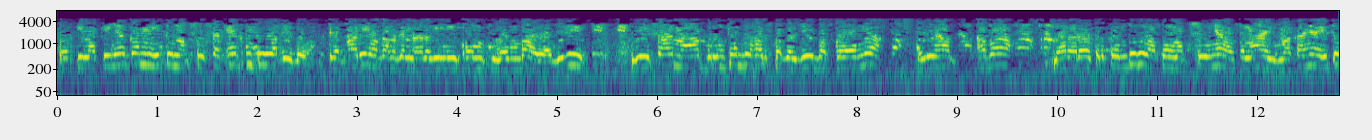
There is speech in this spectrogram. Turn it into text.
laki-lakinya kan itu nafsu seksnya kan kuat itu. Tiap hari makan kena lagi gomba ya. Jadi di sana perempuan tuh harus pakai jilbab. Kalau enggak lihat apa daerah-daerah tertentu tuh langsung nafsunya langsung naik. Makanya itu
